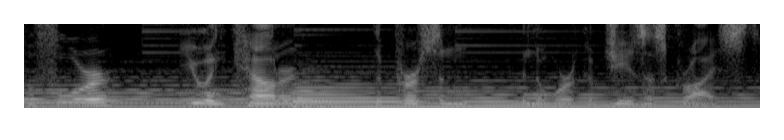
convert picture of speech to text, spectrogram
before you encountered the person and the work of Jesus Christ.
